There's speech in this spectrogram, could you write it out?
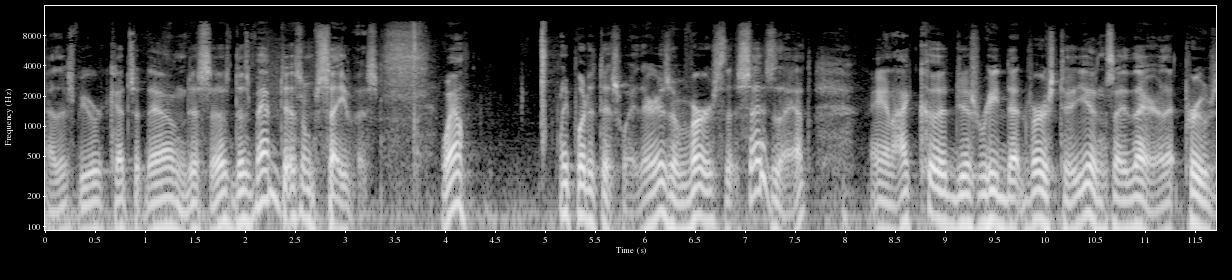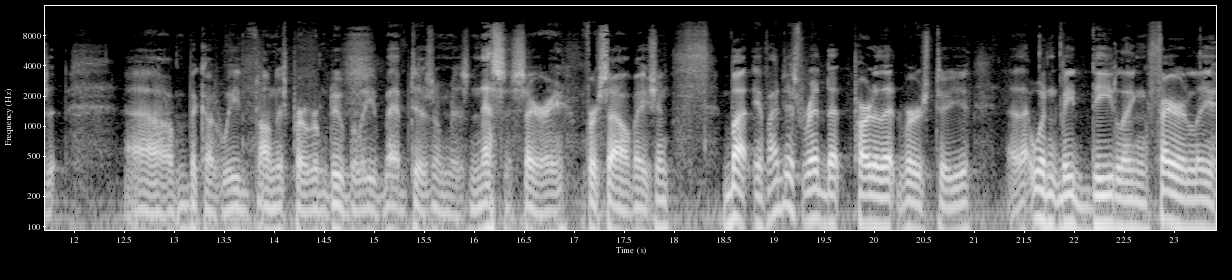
Uh, this viewer cuts it down and just says, Does baptism save us? Well, let me put it this way there is a verse that says that, and I could just read that verse to you and say, There, that proves it. Uh, because we on this program do believe baptism is necessary for salvation. But if I just read that part of that verse to you, uh, that wouldn't be dealing fairly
